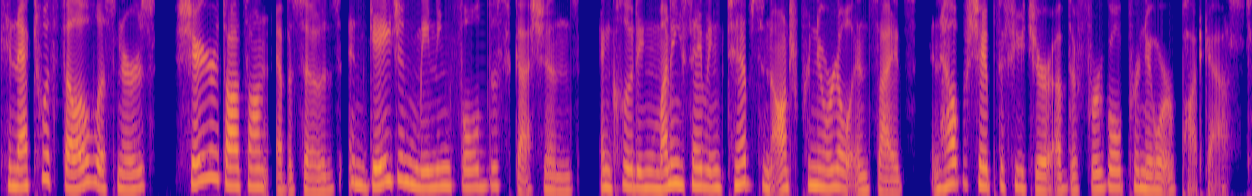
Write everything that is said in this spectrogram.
connect with fellow listeners, share your thoughts on episodes, engage in meaningful discussions, including money saving tips and entrepreneurial insights, and help shape the future of the Frugalpreneur podcast.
